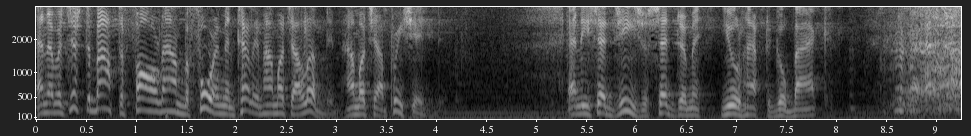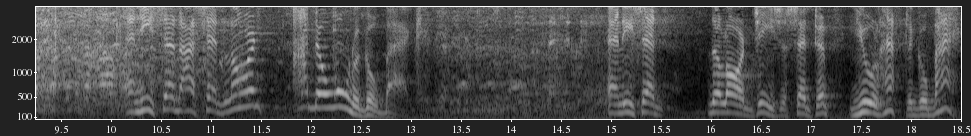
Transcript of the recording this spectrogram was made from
And I was just about to fall down before him and tell him how much I loved him, how much I appreciated him. And he said, Jesus said to me, You'll have to go back. and he said, I said, Lord, I don't want to go back. And he said, the Lord Jesus said to him, You'll have to go back.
